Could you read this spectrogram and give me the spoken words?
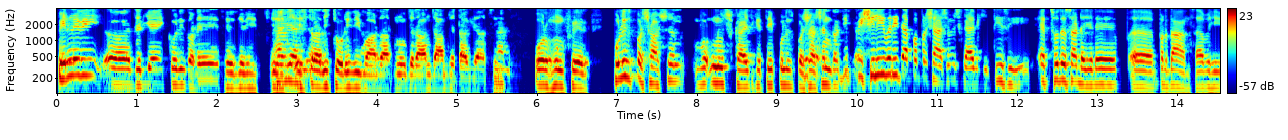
ਪਹਿਲੇ ਵੀ ਅ, ਜਿਹੜੀ ਹੈ ਇੱਕ ਵਾਰੀ ਤੁਹਾਡੇ ਇੱਥੇ ਜਿਹੜੀ ਇਸ- ਤਰ੍ਹਾਂ ਦੀ ਚੋਰੀ ਦੀ ਵਾਰਦਾਤ ਨੂੰ ਜਿਹੜਾ ਅੰਜਾਮ ਦਿੱਤਾ ਗਿਆ ਸੀ। ਔਰ ਹੁਣ ਫਿਰ ਪੁਲਿਸ ਪ੍ਰਸ਼ਾਸਨ ਨੂੰ ਸ਼ਿਕਾਇਤ ਕੀਤੀ ਪੁਲਿਸ ਪ੍ਰਸ਼ਾਸਨ ਦਾ ਜੀ ਪਿਛਲੀ ਵਾਰੀ ਤਾਂ ਆਪਾਂ ਪ੍ਰਸ਼ਾਸਨ ਨੂੰ ਸ਼ਿਕਾਇਤ ਕੀਤੀ ਸੀ ਇੱਥੋਂ ਦੇ ਸਾਡੇ ਜਿਹੜੇ ਪ੍ਰਧਾਨ ਸਾਹਿਬ ਹੀ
